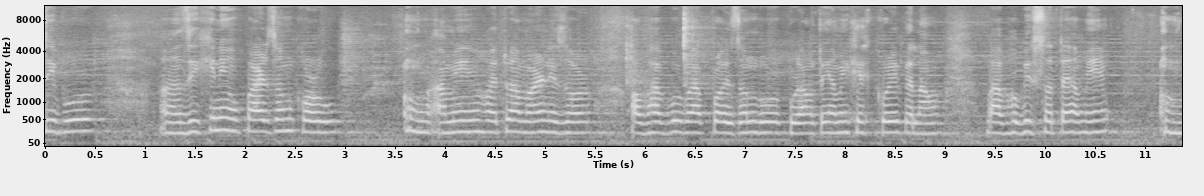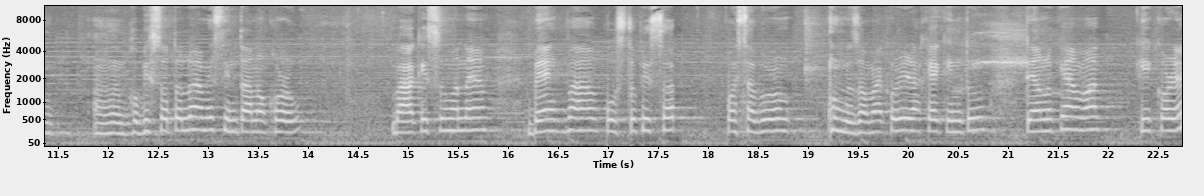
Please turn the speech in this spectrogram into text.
যিবোৰ যিখিনি উপাৰ্জন কৰোঁ আমি হয়তো আমাৰ নিজৰ অভাৱবোৰ বা প্ৰয়োজনবোৰ পূৰাওঁতে আমি শেষ কৰি পেলাওঁ বা ভৱিষ্যতে আমি ভৱিষ্যতলৈ আমি চিন্তা নকৰোঁ বা কিছুমানে বেংক বা পোষ্ট অফিচত পইচাবোৰ জমা কৰি ৰাখে কিন্তু তেওঁলোকে আমাক কি কৰে?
